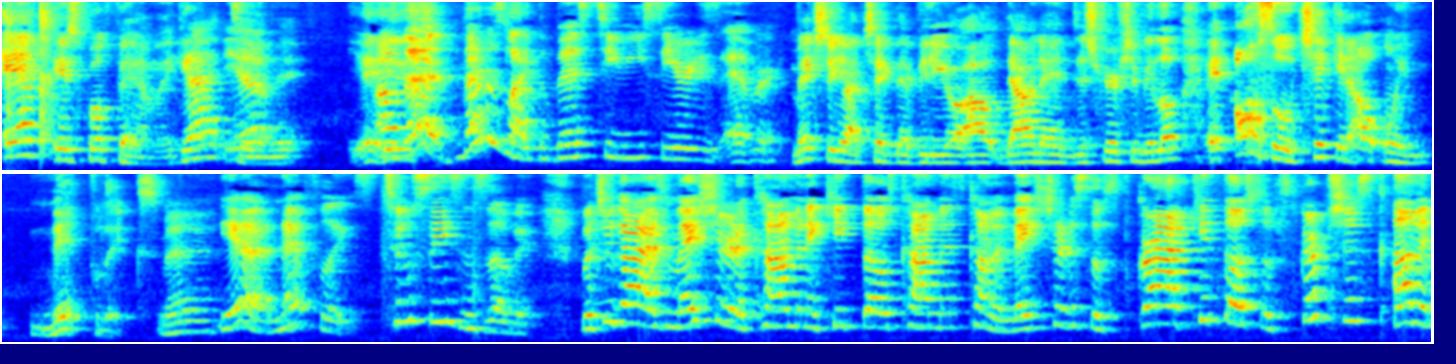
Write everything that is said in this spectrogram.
F is for family. God Yep. damn it. Yeah, Oh, that that is like the best TV series ever. Make sure y'all check that video out down there in the description below. And also check it out on Netflix, man. Yeah, Netflix. Two seasons of it. But you guys make sure to comment and keep those comments coming. Make sure to subscribe. Keep those subscriptions coming.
